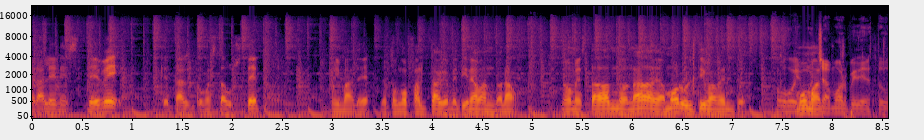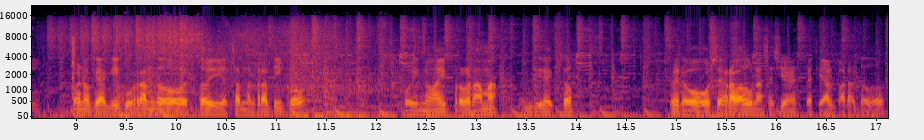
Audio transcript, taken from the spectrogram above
Señora Len Esteve. ¿Qué tal? ¿Cómo está usted? Muy mal, ¿eh? Le pongo falta que me tiene abandonado. No me está dando nada de amor últimamente. Uy, mucho amor pides tú. Bueno, que aquí currando estoy echando el ratico. Hoy no hay programa en directo, pero os he grabado una sesión especial para todos,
